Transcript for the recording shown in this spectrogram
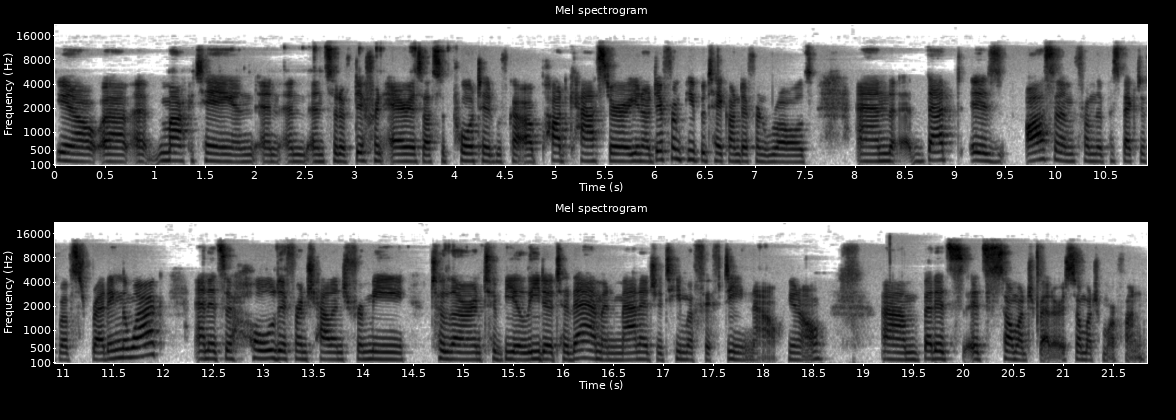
you know, uh, uh, marketing and, and, and, and sort of different areas are supported. We've got our podcaster, you know, different people take on different roles. And that is awesome from the perspective of spreading the work. And it's a whole different challenge for me to learn to be a leader to them and manage a team of 15 now, you know. Um, but it's it's so much better, so much more fun.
